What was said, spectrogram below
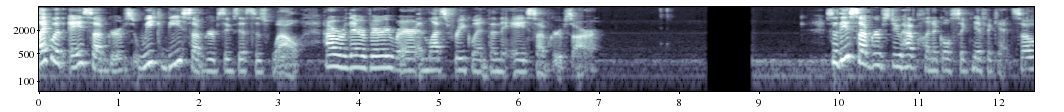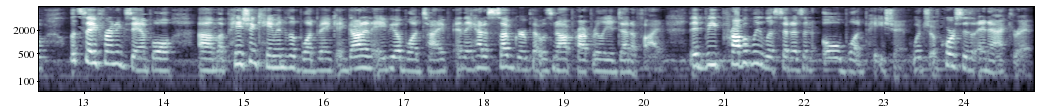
Like with A subgroups, weak B subgroups exist as well. However, they're very rare and less frequent than the A subgroups are. So these subgroups do have clinical significance. So let's say for an example, um, a patient came into the blood bank and got an ABO blood type and they had a subgroup that was not properly identified. They'd be probably listed as an O blood patient, which of course is inaccurate.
